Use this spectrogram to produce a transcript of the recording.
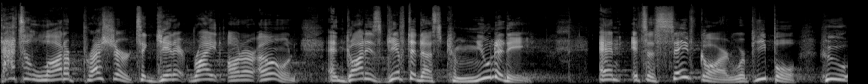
that's a lot of pressure to get it right on our own. And God has gifted us community. And it's a safeguard where people who,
